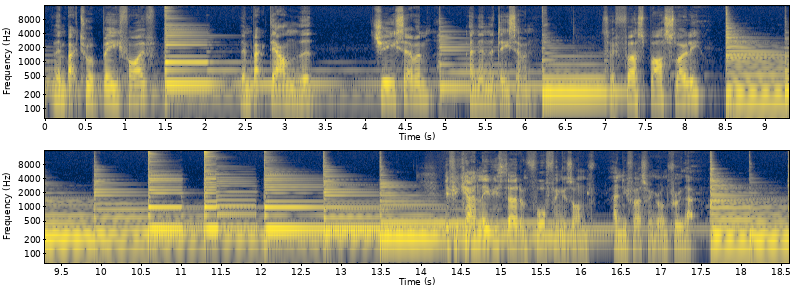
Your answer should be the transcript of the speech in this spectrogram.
and then back to a B5, then back down the G7 and then the D7. So first bar slowly. If you can, leave your third and fourth fingers on and your first finger on through that. And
